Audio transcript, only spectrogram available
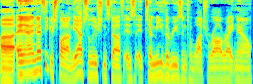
Uh, and, and, I think you're spot on. The absolution stuff is, it, to me, the reason to watch Raw right now.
